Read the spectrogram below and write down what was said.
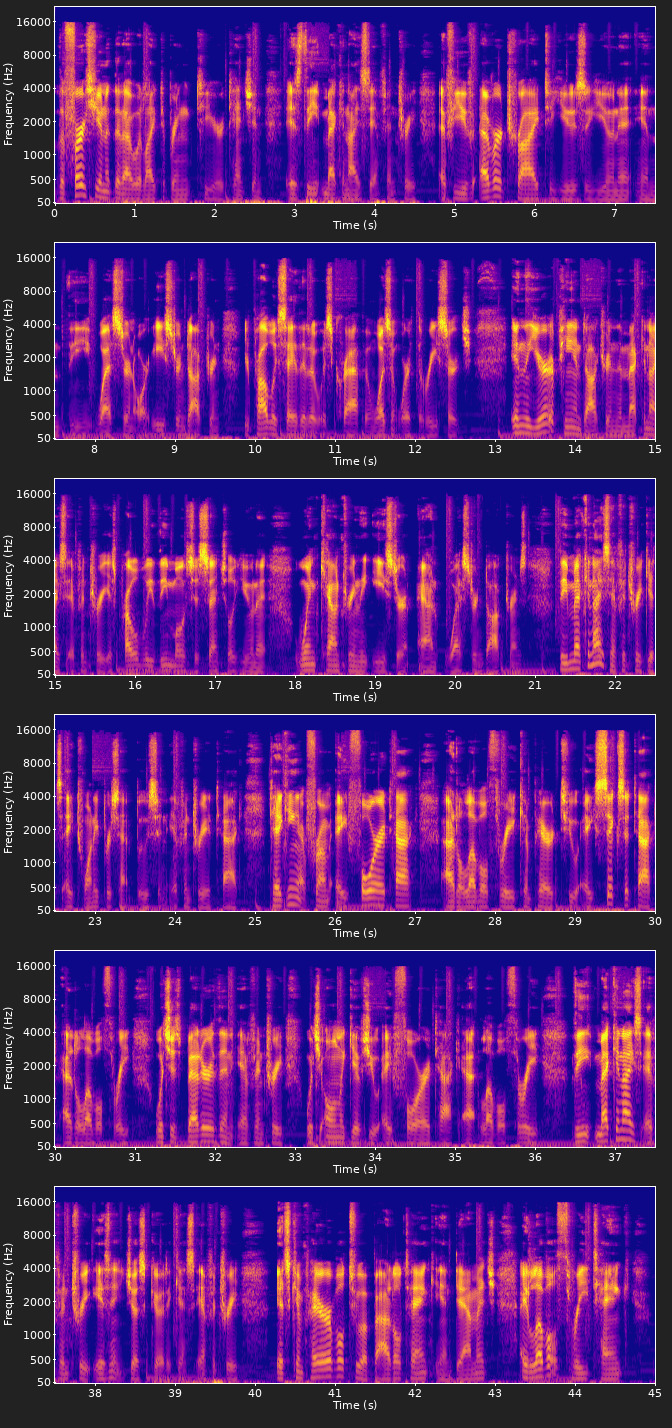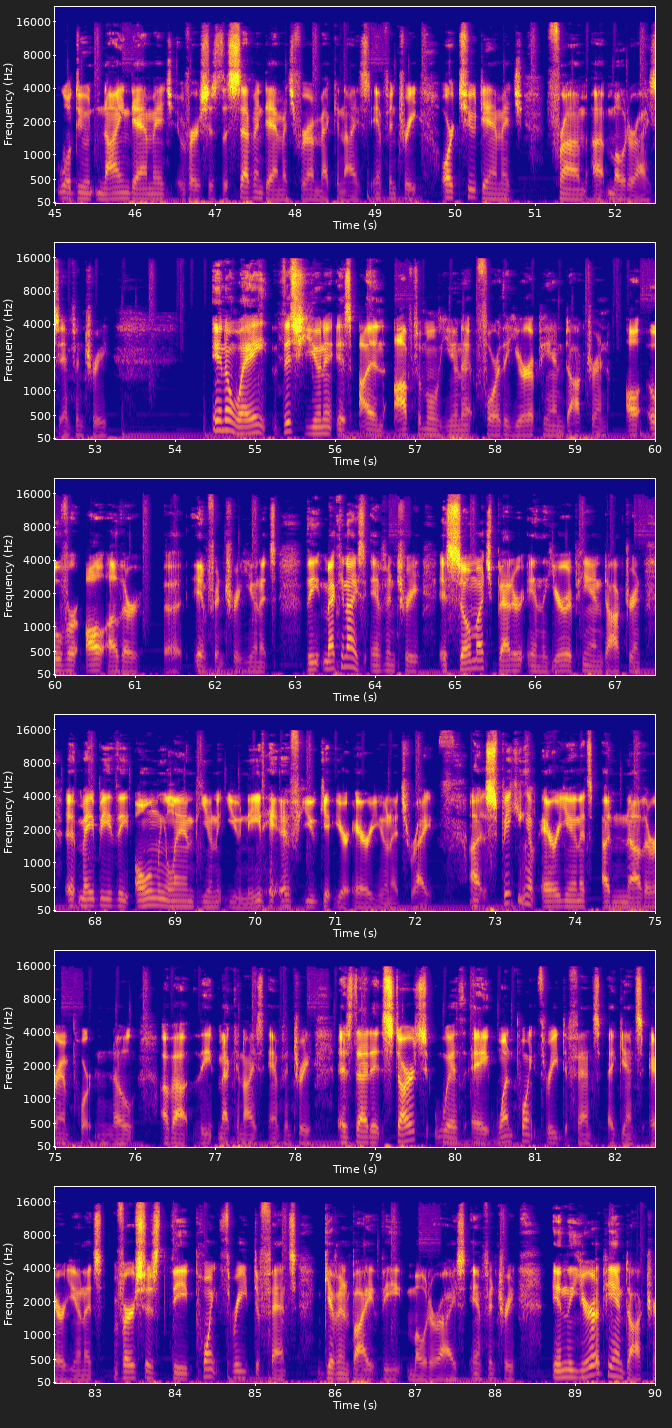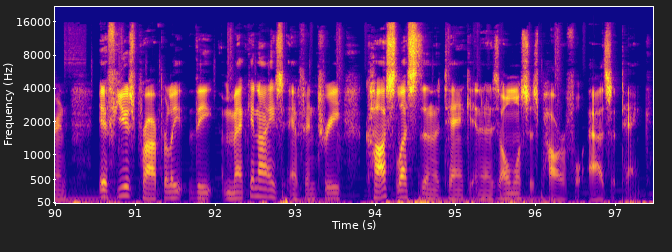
The first unit that I would like to bring to your attention is the mechanized infantry. If you've ever tried to use a unit in the Western or Eastern doctrine, you'd probably say that it was crap and wasn't worth the research. In the European doctrine, the mechanized infantry is probably the most essential unit when countering the Eastern and Western doctrines. The mechanized infantry gets a 20% boost in infantry attack, taking it from a 4 attack at a level 3 compared to a 6 attack attack at a level 3, which is better than infantry, which only gives you a 4 attack at level 3. The mechanized infantry isn't just good against infantry, it's comparable to a battle tank in damage. A level 3 tank will do 9 damage versus the 7 damage for a mechanized infantry or 2 damage from uh, motorized infantry. In a way, this unit is an optimal unit for the European doctrine all, over all other uh, infantry units. The mechanized infantry is so much better in the European doctrine, it may be the only land unit you need if you get your air units right. Uh, speaking of air units, another important note about the mechanized infantry is that it starts with a 1.3 defense against air units versus the 0.3 defense given by the motorized infantry. In the European doctrine, if used properly, the mechanized infantry costs less than a tank and is almost as powerful as a tank.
